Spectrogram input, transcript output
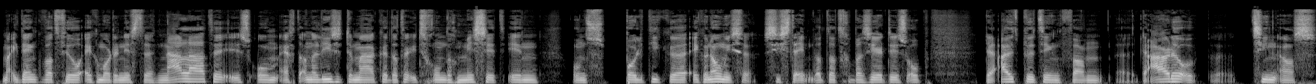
Maar ik denk wat veel ecomodernisten nalaten, is om echt analyse te maken dat er iets grondig mis zit in ons politieke, economische systeem. Dat dat gebaseerd is op de uitputting van uh, de aarde, op, uh, zien als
